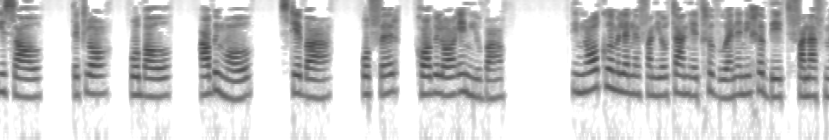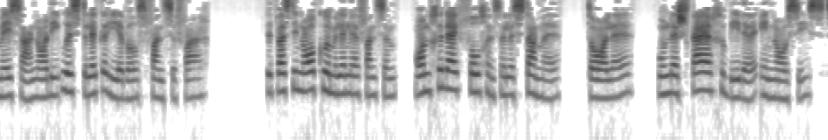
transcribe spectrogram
Isal, Tekla, Obal, Abimal, Skeba, Offer, Gabila en Juba. Die nakomelingen van Jotan het gewoon in die gebied vanaf Mesa na die oostelijke hevels van Sefar. Dit was die nakomelingen van Sim, ongeduid volgens hulle stamme, tale, onderscheide gebieden en nasies.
